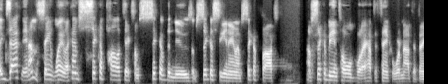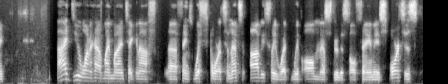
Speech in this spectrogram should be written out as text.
Exactly. And I'm the same way. Like I'm sick of politics. I'm sick of the news. I'm sick of CNN. I'm sick of Fox. I'm sick of being told what I have to think or what not to think. I do want to have my mind taken off uh, things with sports, and that's obviously what we've all missed through this whole thing. I mean, sports is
